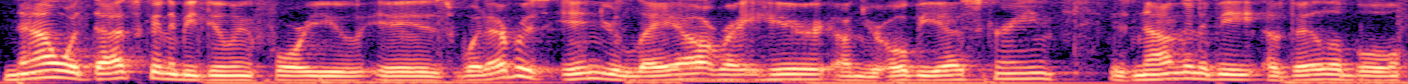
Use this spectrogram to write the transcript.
Now what that's going to be doing for you is whatever's in your layout right here on your OBS screen is now going to be available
